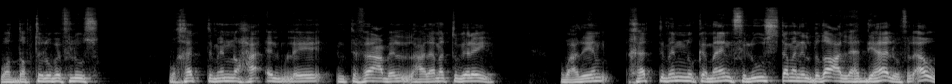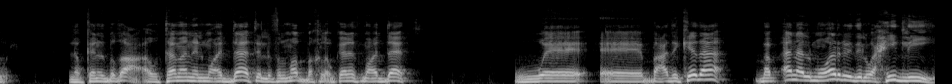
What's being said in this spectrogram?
وضبط له بفلوسه وخدت منه حق الانتفاع بالعلامات التجارية وبعدين خدت منه كمان فلوس ثمن البضاعة اللي هديها له في الأول. لو كانت بضاعة أو ثمن المعدات اللي في المطبخ لو كانت معدات. وبعد كده ببقى أنا المورد الوحيد ليه.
